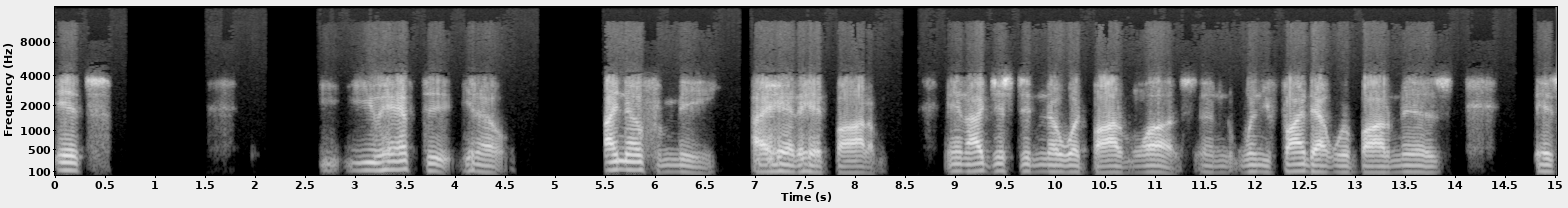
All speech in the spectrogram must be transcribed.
it's you have to, you know, I know for me, I had to hit bottom and I just didn't know what bottom was. And when you find out where bottom is, it's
